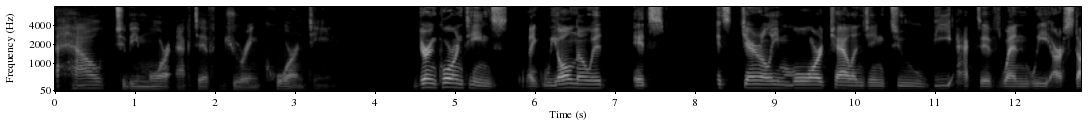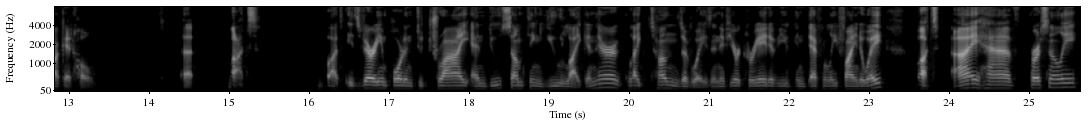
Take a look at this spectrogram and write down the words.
how to be more active during quarantine. during quarantines, like we all know it, it's it's generally more challenging to be active when we are stuck at home. Uh, but but it's very important to try and do something you like, and there are like tons of ways. And if you're creative, you can definitely find a way. But I have personally,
